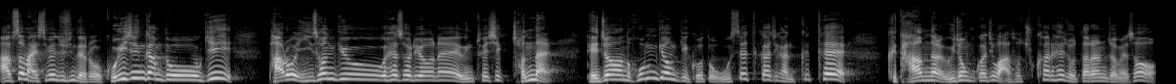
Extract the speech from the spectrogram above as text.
앞서 말씀해 주신 대로 고이진 감독이 바로 이선규 해설위원의 은퇴식 전날 대전 홈 경기 그것도 5세트까지 간 끝에 그 다음 날 의정부까지 와서 축하를 해줬다라는 점에서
